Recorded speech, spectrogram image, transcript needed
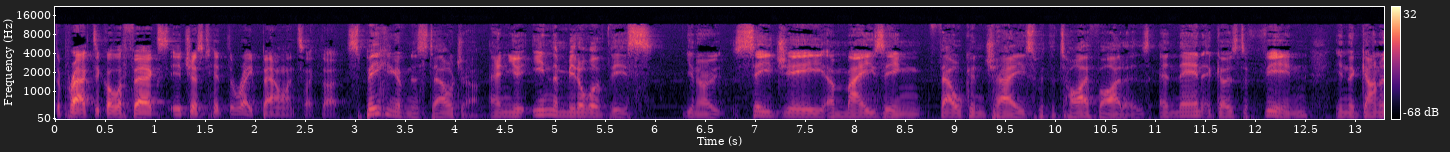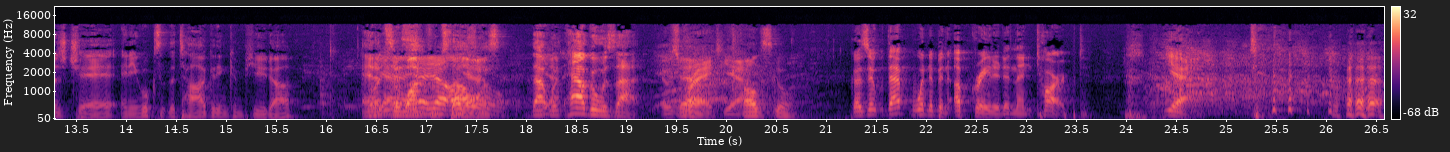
the practical effects, it just hit the right balance, I thought. Speaking of nostalgia, and you're in the middle of this, you know, CG amazing Falcon chase with the TIE fighters, and then it goes to Finn in the gunner's chair, and he looks at the targeting computer, and Oh, it's yeah. the one Yeah, from yeah, Star old Wars. That Yeah. was how good was that? It was great, yeah. Old school. Because that wouldn't have been upgraded and then tarped. Yeah.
